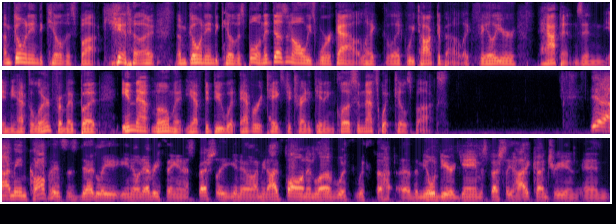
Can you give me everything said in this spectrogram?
i'm going in to kill this buck you know? I, i'm going in to kill this bull and it doesn't always work out like like we talked about like failure happens and and you have to learn from it but in that moment you have to do whatever it takes to try to get in close and that's what kills bucks Yeah, I mean, confidence is deadly, you know, in everything, and especially, you know, I mean, I've fallen in love with with the uh, the mule deer game, especially high country, and and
